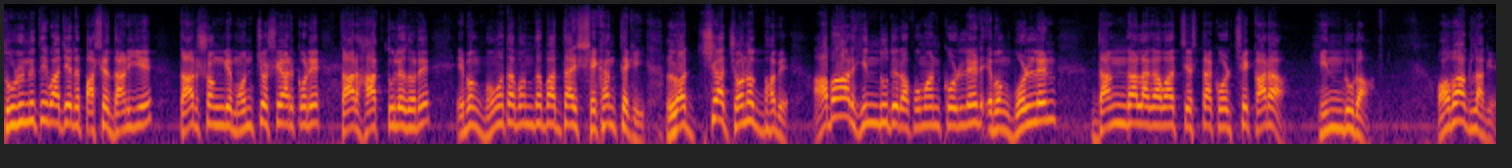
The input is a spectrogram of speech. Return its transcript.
দুর্নীতিবাজের পাশে দাঁড়িয়ে, তার সঙ্গে মঞ্চ শেয়ার করে, তার হাত তুলে ধরে এবং মমতা বন্দ্যোপাধ্যায় সেখান থেকেই লজ্জাজনকভাবে আবার হিন্দুদের অপমান করলেন এবং বললেন, দাঙ্গা লাগাবার চেষ্টা করছে কারা? হিন্দুরা। অবাক লাগে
